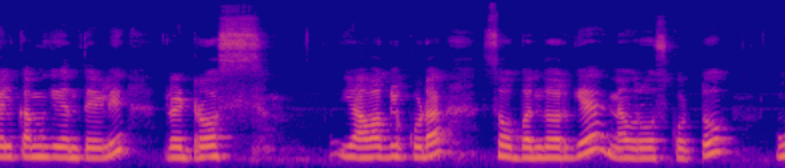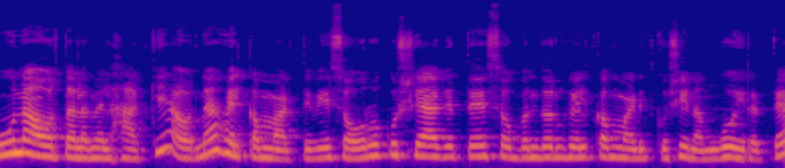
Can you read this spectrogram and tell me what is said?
ವೆಲ್ಕಮ್ಗೆ ಅಂತೇಳಿ ರೆಡ್ ರೋಸ್ ಯಾವಾಗಲೂ ಕೂಡ ಸೊ ಬಂದವ್ರಿಗೆ ನಾವು ರೋಸ್ ಕೊಟ್ಟು ಹೂನ ಅವ್ರ ತಲೆ ಮೇಲೆ ಹಾಕಿ ಅವ್ರನ್ನ ವೆಲ್ಕಮ್ ಮಾಡ್ತೀವಿ. ಸೊ ಅವರು ಖುಷಿ ಆಗುತ್ತೆ ಸೊ ಬಂದವ್ರಿಗೆ ವೆಲ್ಕಮ್ ಮಾಡಿದ ಖುಷಿ ನಮಗೂ ಇರುತ್ತೆ.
